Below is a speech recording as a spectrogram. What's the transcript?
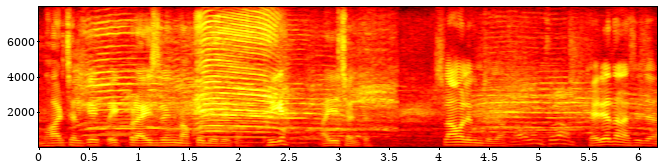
बाहर चल के एक प्राइस रेंज मैं आपको दे देता हूँ ठीक है? आइए चलते। सलाम वालेकुम चला। खैरियत है नासिर जाए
